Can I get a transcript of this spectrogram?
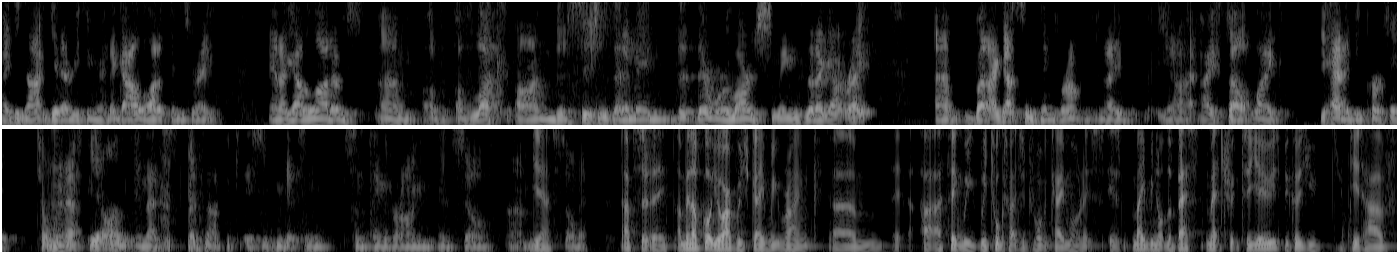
I did not get everything right. I got a lot of things right, and I got a lot of um, of, of luck on the decisions that I made. That there were large swings that I got right, um, but I got some things wrong, and I you know I, I felt like you had to be perfect to win mm. FPL, and, and, that's that's not the case. You can get some some things wrong and still um, yeah still make. Absolutely. I mean, I've got your average game week rank. Um, I think we, we talked about it before we came on. It's it's maybe not the best metric to use because you, you did have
